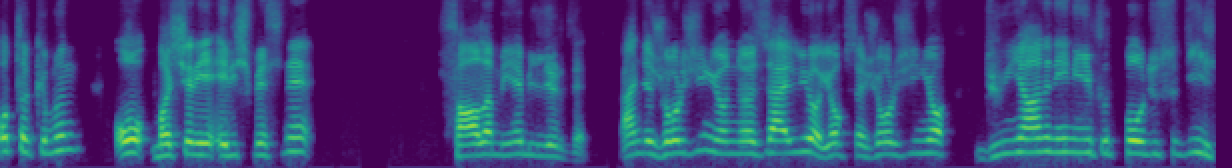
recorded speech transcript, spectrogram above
o takımın o başarıya erişmesine sağlamayabilirdi. Bence Jorginho'nun özelliği o. Yoksa Jorginho dünyanın en iyi futbolcusu değil.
